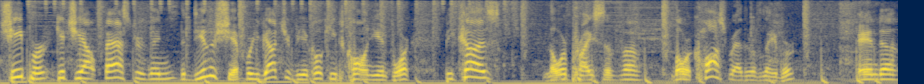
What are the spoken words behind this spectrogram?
cheaper, get you out faster than the dealership where you got your vehicle keeps calling you in for because lower price of, uh, lower cost rather of labor and uh,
